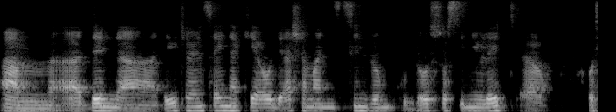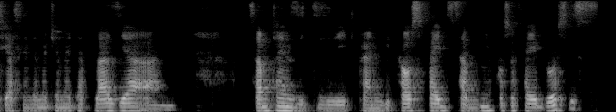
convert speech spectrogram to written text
Um, uh, then uh, the uterine synechia or the Asherman syndrome could also simulate uh, osseous endometrial metaplasia, and sometimes it, it can be calcified submucosal fibrosis.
